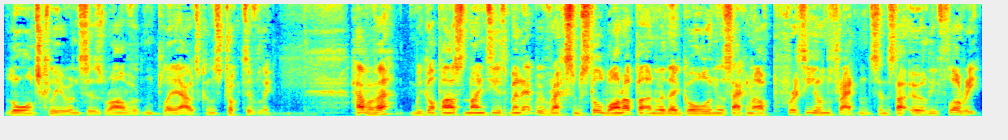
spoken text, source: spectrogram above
launch clearances rather than play out constructively. However, we got past the 90th minute with Wrexham still one up and with their goal in the second half pretty unthreatened since that early flurry.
